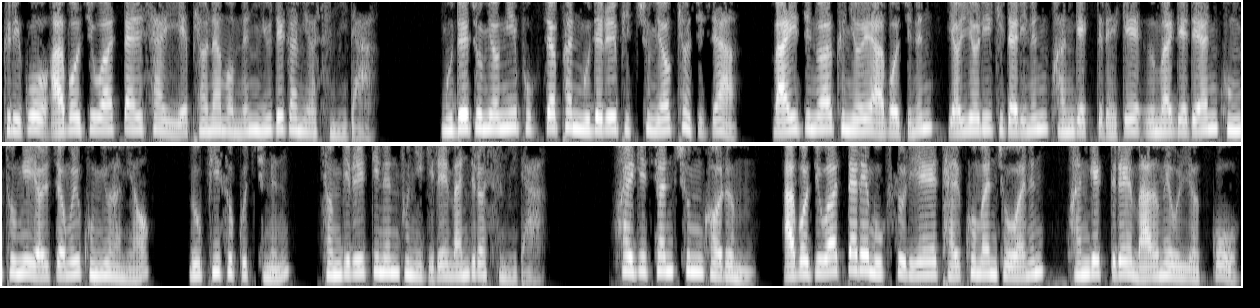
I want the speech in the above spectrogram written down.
그리고 아버지와 딸 사이의 변함없는 유대감이었습니다. 무대 조명이 복잡한 무대를 비추며 켜지자 마이진과 그녀의 아버지는 열렬히 기다리는 관객들에게 음악에 대한 공통의 열정을 공유하며 높이 솟구치는 전기를 띠는 분위기를 만들었습니다. 활기찬 춤 걸음, 아버지와 딸의 목소리에 달콤한 조화는 관객들의 마음에 울렸고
